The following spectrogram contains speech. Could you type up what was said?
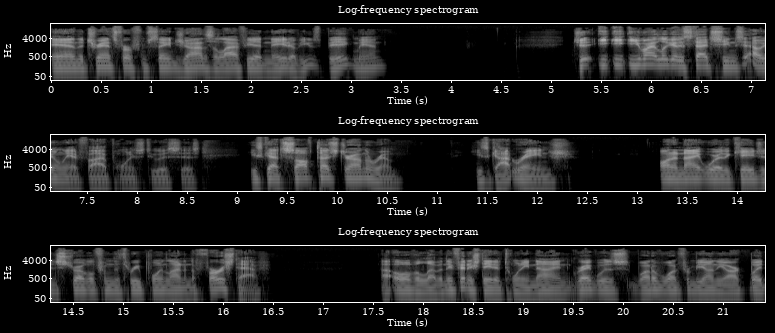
And the transfer from St. John's to Lafayette native, he was big, man. You might look at his stat sheet and say, oh, he only had five points, two assists. He's got soft touch around the rim. He's got range. On a night where the Cajuns struggled from the three point line in the first half, uh, 0 of 11. They finished 8 of 29. Greg was one of one from beyond the arc, but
